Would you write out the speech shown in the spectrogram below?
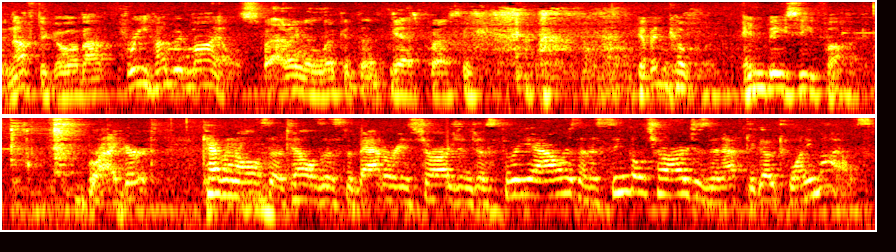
enough to go about 300 miles. But I don't even look at the gas prices. Kevin Coakley, NBC5. Braggart. Kevin also tells us the battery is charged in just three hours and a single charge is enough to go 20 miles.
